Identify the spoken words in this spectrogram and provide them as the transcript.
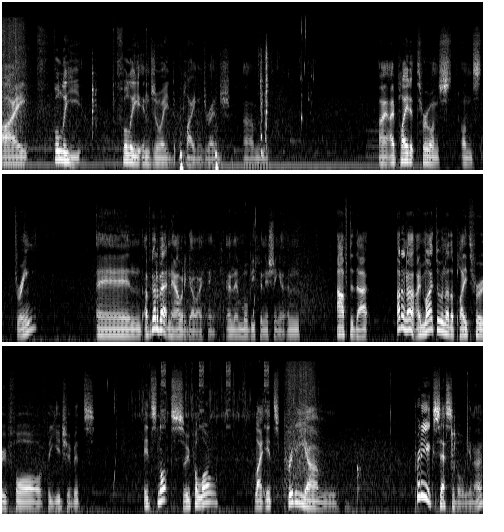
I fully fully enjoyed playing Dredge. Um, I, I played it through on on stream, and I've got about an hour to go, I think, and then we'll be finishing it. And after that, I don't know. I might do another playthrough for for YouTube. It's it's not super long. Like it's pretty um pretty accessible, you know.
